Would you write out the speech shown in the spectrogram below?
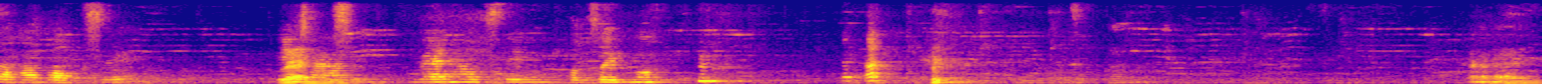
असा हा बॉक्स आहे outside mode. टॅडॅंग,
